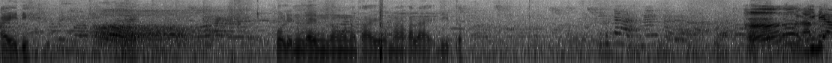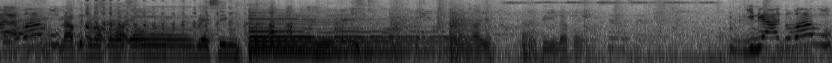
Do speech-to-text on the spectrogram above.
ID. Okay. Pull in line lang muna tayo mga kalahi dito. Mo! Lapit na makuha yung blessing. Ayan tayo. May pila pa eh. Ginagawa mo!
